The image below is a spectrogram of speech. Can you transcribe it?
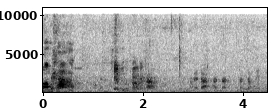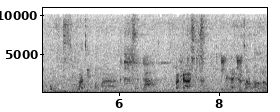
ร้อมค่ะเชิญผู้สื่อข่าวเลยครับอแมนด้าคะจากหลังจากในกรมสุขภาพจิตออกมาประกาศประกาศนะครับยังไงที่สำหรับเรา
